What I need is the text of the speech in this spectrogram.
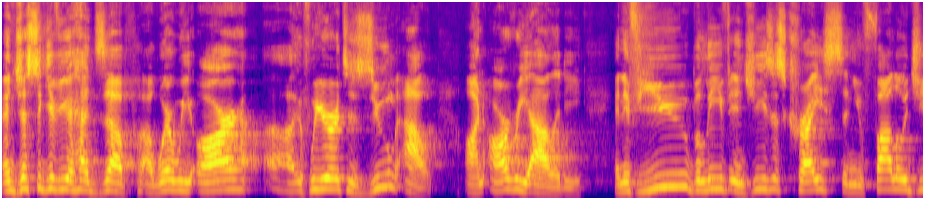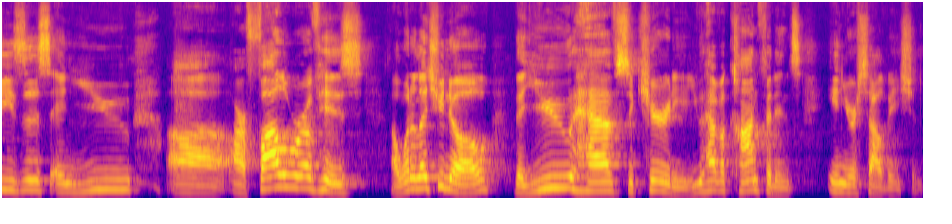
And just to give you a heads up, uh, where we are, uh, if we were to zoom out on our reality, and if you believed in Jesus Christ and you follow Jesus and you uh, are a follower of His, I want to let you know that you have security, you have a confidence in your salvation.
